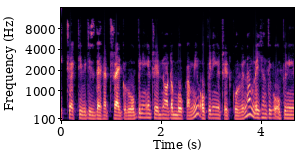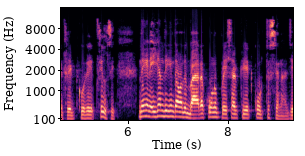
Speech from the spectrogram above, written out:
একটু অ্যাক্টিভিটিস দেখার ট্রাই করব। ওপেনিং এ ট্রেড নেওয়াটা বোকামি ওপেনিং এ ট্রেড করবে না। আমরা এখান থেকে ওপেনিং এ ট্রেড করে ফেলছি। দেখেন, এইখান থেকে কিন্তু আমাদের বায়াররা কোনো প্রেশার ক্রিয়েট করতেছে না। যে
